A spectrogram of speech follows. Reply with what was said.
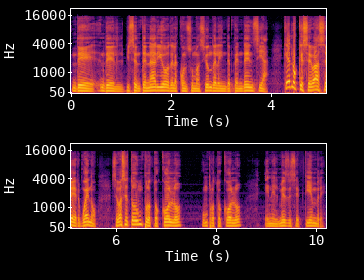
del bicentenario de la consumación de la independencia. ¿Qué es lo que se va a hacer? Bueno, se va a hacer todo un protocolo, un protocolo en el mes de septiembre.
